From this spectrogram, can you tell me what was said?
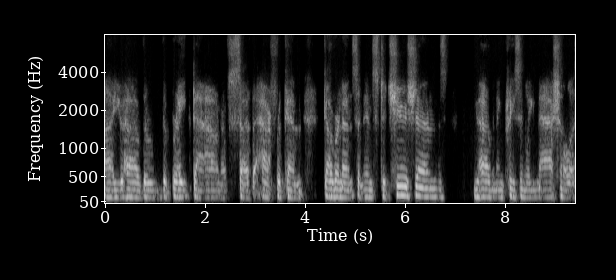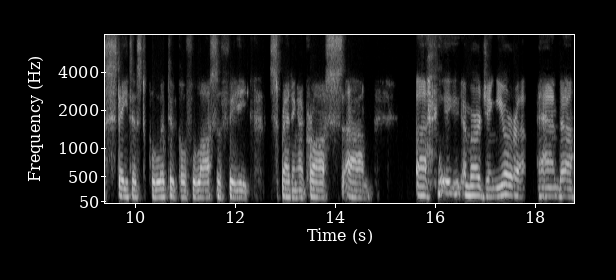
Uh, you have the, the breakdown of South African governance and institutions you have an increasingly nationalist, statist political philosophy spreading across um, uh, emerging Europe and uh,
